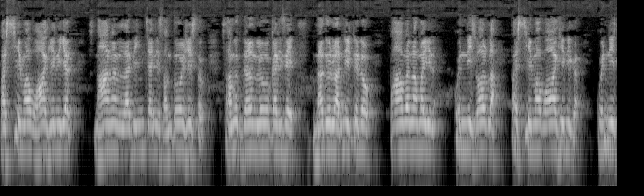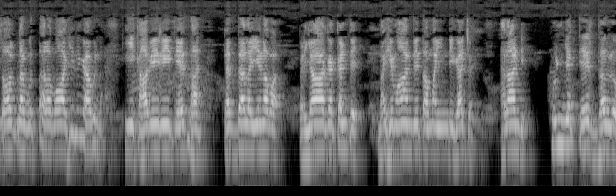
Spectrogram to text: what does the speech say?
పశ్చిమ వాహినియ స్నానం లభించని సంతోషిస్తూ సముద్రంలో కలిసే నదులన్నిటిలో పావనమైన కొన్ని చోట్ల పశ్చిమ వాహినిగా కొన్ని చోట్ల ఉత్తర వాహినిగా ఉన్న ఈ కావేరీ తీర్థాన్ని పెద్దలైన ప్రయాగ కంటే మహిమాన్వితమైందిగా చెప్పు. అలాంటి పుణ్యతీర్థంలో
